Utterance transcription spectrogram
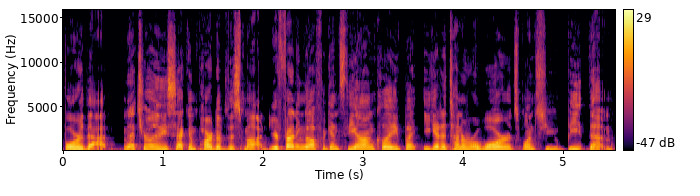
for that. And that's really the second part of this mod. You're fighting off against the Enclave, but you get a ton of rewards once you beat them.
